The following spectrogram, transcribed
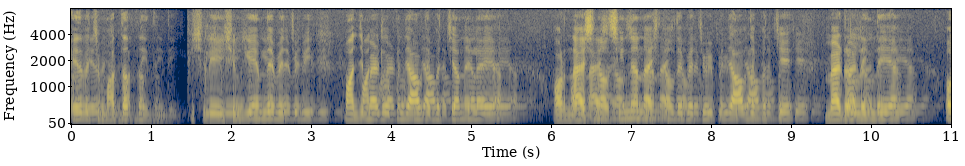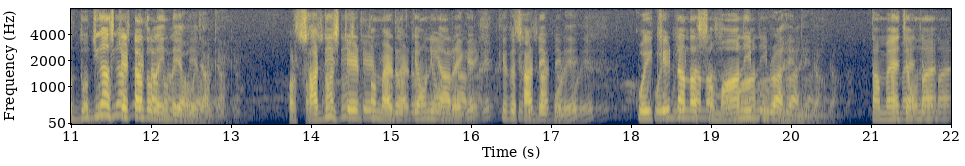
ਇਹਦੇ ਵਿੱਚ ਮਦਦ ਨਹੀਂ ਦਿੰਦੀ। ਪਿਛਲੇ ਏਸ਼ੀਅਨ ਗੇਮ ਦੇ ਵਿੱਚ ਵੀ ਪੰਜ ਮੈਡਲ ਪੰਜਾਬ ਦੇ ਬੱਚਿਆਂ ਨੇ ਲਏ ਆ। ਔਰ ਨੈਸ਼ਨਲ ਸੀਨੀਅਰ ਨੈਸ਼ਨਲ ਦੇ ਵਿੱਚ ਵੀ ਪੰਜਾਬ ਦੇ ਬੱਚੇ ਮੈਡਲ ਲੈਂਦੇ ਆ। ਔਰ ਦੂਜੀਆਂ ਸਟੇਟਾਂ ਤੋਂ ਲੈਂਦੇ ਆ ਉਹ ਜਾ ਕੇ। ਔਰ ਸਾਡੀ ਸਟੇਟ ਤੋਂ ਮੈਡਲ ਕਿਉਂ ਨਹੀਂ ਆ ਰਹੇਗੇ ਕਿਉਂਕਿ ਸਾਡੇ ਕੋਲੇ ਕੋਈ ਖੇਡਾਂ ਦਾ ਸਮਾਨ ਹੀ ਪੂਰਾ ਹੈ ਨਹੀਂਗਾ। ਤਾਂ ਮੈਂ ਚਾਹੁੰਦਾ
